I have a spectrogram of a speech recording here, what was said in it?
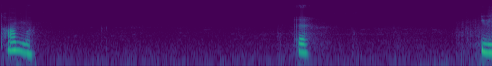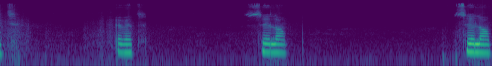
Tamam mı? E. Evet. Evet. Selam. Selam.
